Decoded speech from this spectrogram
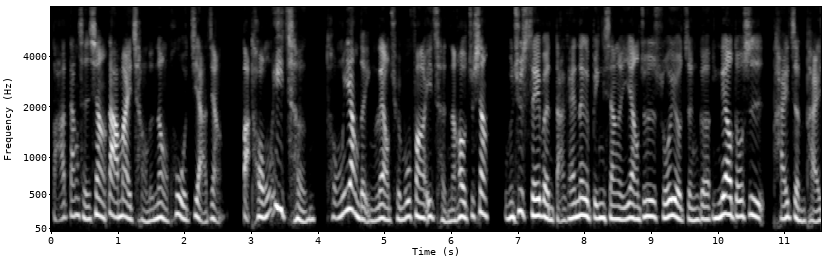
把它当成像大卖场的那种货架这样，把同一层同样的饮料全部放在一层，然后就像我们去 Seven 打开那个冰箱一样，就是所有整个饮料都是排整排，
